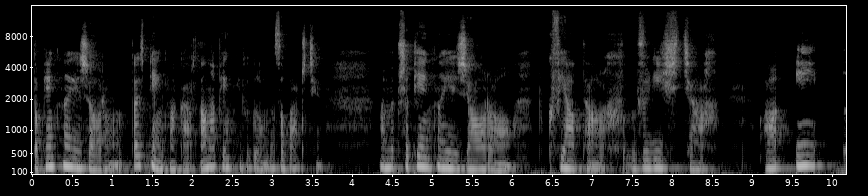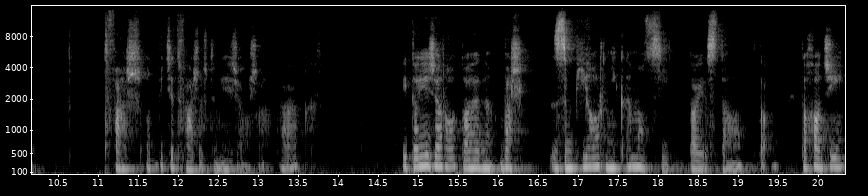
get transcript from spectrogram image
To piękne jezioro, to jest piękna karta, ona pięknie wygląda, zobaczcie. Mamy przepiękne jezioro w kwiatach, w liściach i twarz, odbicie twarzy w tym jeziorze, tak? I to jezioro to ten wasz zbiornik emocji, to jest to. To, to chodzi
